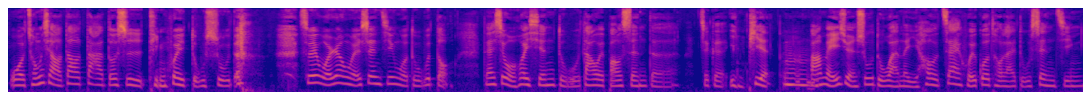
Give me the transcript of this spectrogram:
我从小到大都是挺会读书的。所以我认为圣经我读不懂，但是我会先读大卫包森的这个影片，嗯嗯，把每一卷书读完了以后，再回过头来读圣经，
